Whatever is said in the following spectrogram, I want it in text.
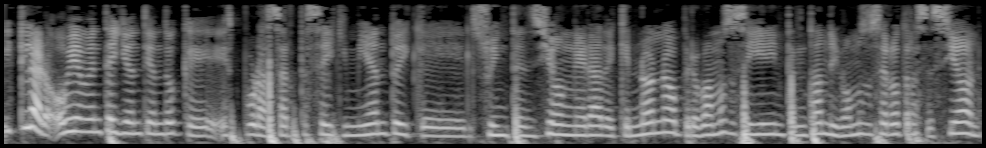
Y claro, obviamente yo entiendo que es por hacerte seguimiento y que su intención era de que no, no, pero vamos a seguir intentando y vamos a hacer otra sesión.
